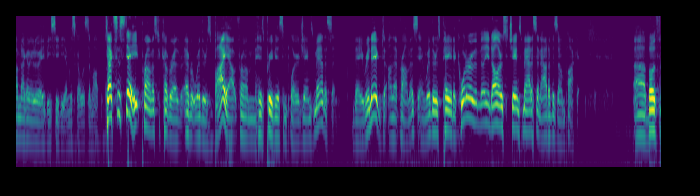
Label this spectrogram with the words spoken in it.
I'm not going to do A, B, C, D. I'm just going to list them off. Texas State promised to cover Ever- Everett Withers' buyout from his previous employer, James Madison. They reneged on that promise, and Withers paid a quarter of a million dollars to James Madison out of his own pocket. Uh, both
